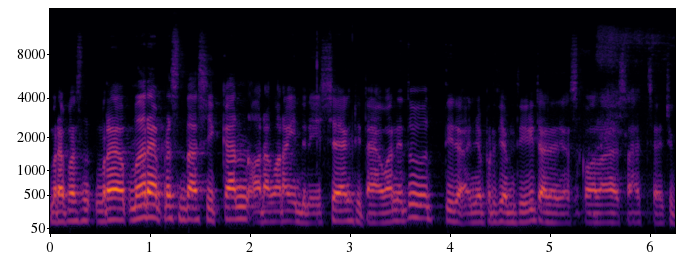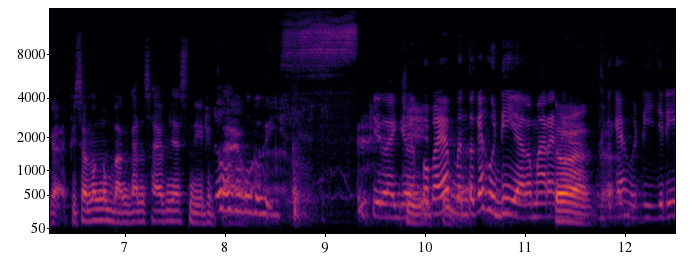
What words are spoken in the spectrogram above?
merepres- mere- merepresentasikan orang-orang Indonesia yang di Taiwan itu tidak hanya berdiam diri dan hanya sekolah saja, juga bisa mengembangkan sayapnya sendiri di Taiwan. Wih, Gila gila. Gitu, Pokoknya bentuknya hoodie ya kemarin Betul, ya. Bentuknya hoodie. Jadi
